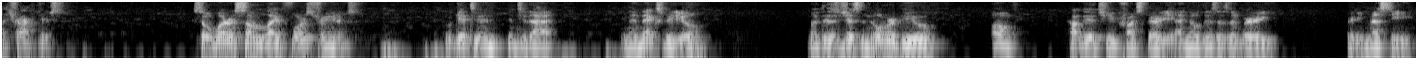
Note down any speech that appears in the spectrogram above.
attractors. So what are some life force drainers? We'll get to in, into that in the next video. But this is just an overview of how to achieve prosperity. I know this is a very, very messy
